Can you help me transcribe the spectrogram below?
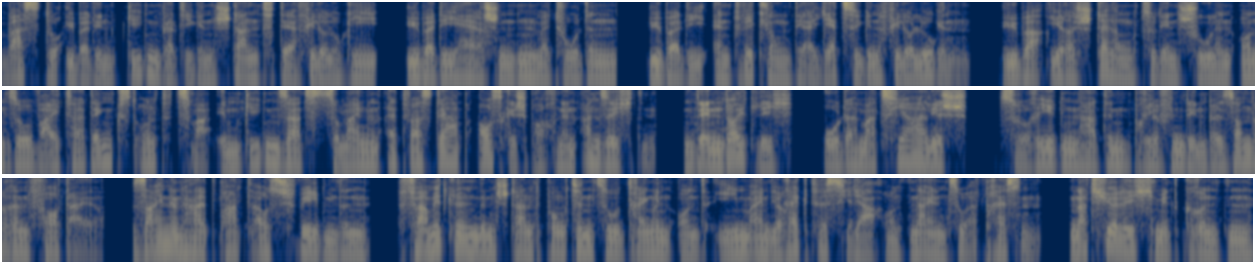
was du über den gegenwärtigen Stand der Philologie, über die herrschenden Methoden, über die Entwicklung der jetzigen Philologen, über ihre Stellung zu den Schulen und so weiter denkst und zwar im Gegensatz zu meinen etwas derb ausgesprochenen Ansichten. Denn deutlich, oder martialisch, zu reden hat in Briefen den besonderen Vorteil, seinen Halbpart aus schwebenden, vermittelnden Standpunkten zu drängen und ihm ein direktes Ja und Nein zu erpressen. Natürlich mit Gründen,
